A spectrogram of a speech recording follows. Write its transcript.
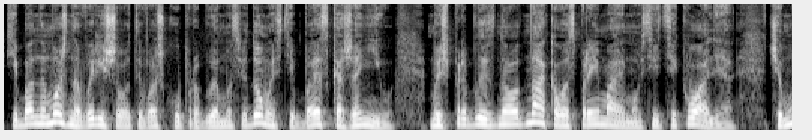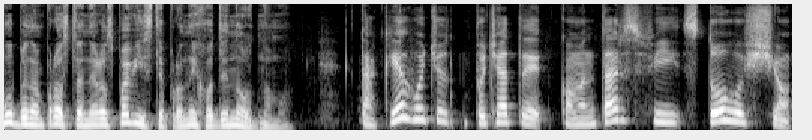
Хіба не можна вирішувати важку проблему свідомості без кажанів? Ми ж приблизно однаково сприймаємо всі ці квалія. Чому би нам просто не розповісти про них один одному? Так, я хочу почати коментар свій з того, що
